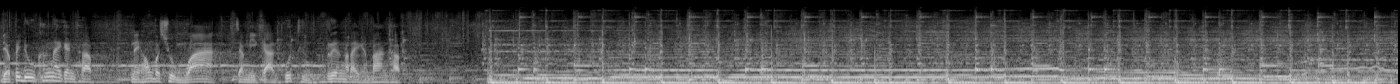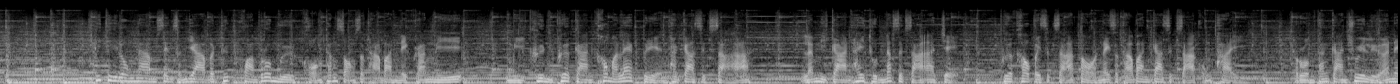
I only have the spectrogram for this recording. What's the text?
เดี๋ยวไปดูข้างในกันครับ ในห้องประชุมว่าจะมีการพูดถึงเรื่องอะไรกันบ้างครับพิธีลงนามเซ็นสัญญาบันทึกความร่วมมือของทั้งสองสถาบันในครั้งนี้ มีขึ้นเพื่อการเข้ามาแลกเปลี่ยนทางการศึกษา และมีการให้ทุนนักศึกษาอาเจเพื่อเข้าไปศึกษาต่อในสถาบันการศึกษาของไทย รวมทั้งการช่วยเหลือใน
